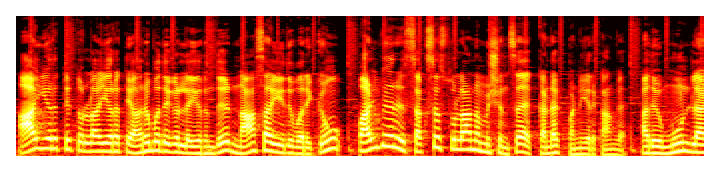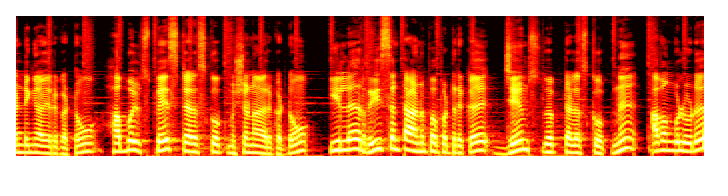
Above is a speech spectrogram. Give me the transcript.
ஆயிரத்தி தொள்ளாயிரத்தி அறுபதுகளில் இருந்து நாசா இது வரைக்கும் பல்வேறு சக்சஸ்ஃபுல்லான மிஷன்ஸை கண்டக்ட் பண்ணியிருக்காங்க. அது மூன் லேண்டிங்காக இருக்கட்டும் ஹபுள் ஸ்பேஸ் டெலஸ்கோப் மிஷனாக இருக்கட்டும் இல்லை ரீசெண்டாக அனுப்பப்பட்டிருக்க ஜேம்ஸ் வெப் டெலஸ்கோப்னு அவங்களோட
